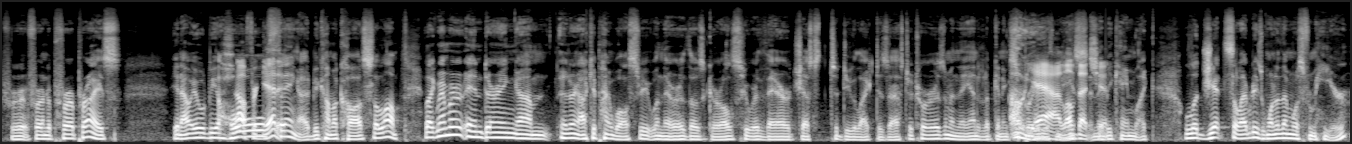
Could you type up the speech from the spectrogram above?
for for for a price you know, it would be a whole forget it. thing. I'd become a cause salam. Like remember in during um during Occupy Wall Street when there were those girls who were there just to do like disaster tourism and they ended up getting Oh, yeah, I love that and shit. They became like legit celebrities. One of them was from here,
